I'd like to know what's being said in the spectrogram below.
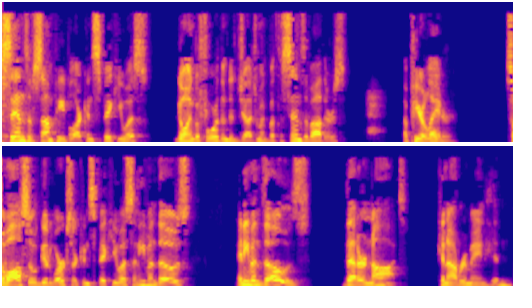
sins of some people are conspicuous, going before them to judgment, but the sins of others appear later. So also good works are conspicuous, and even those, and even those that are not cannot remain hidden.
